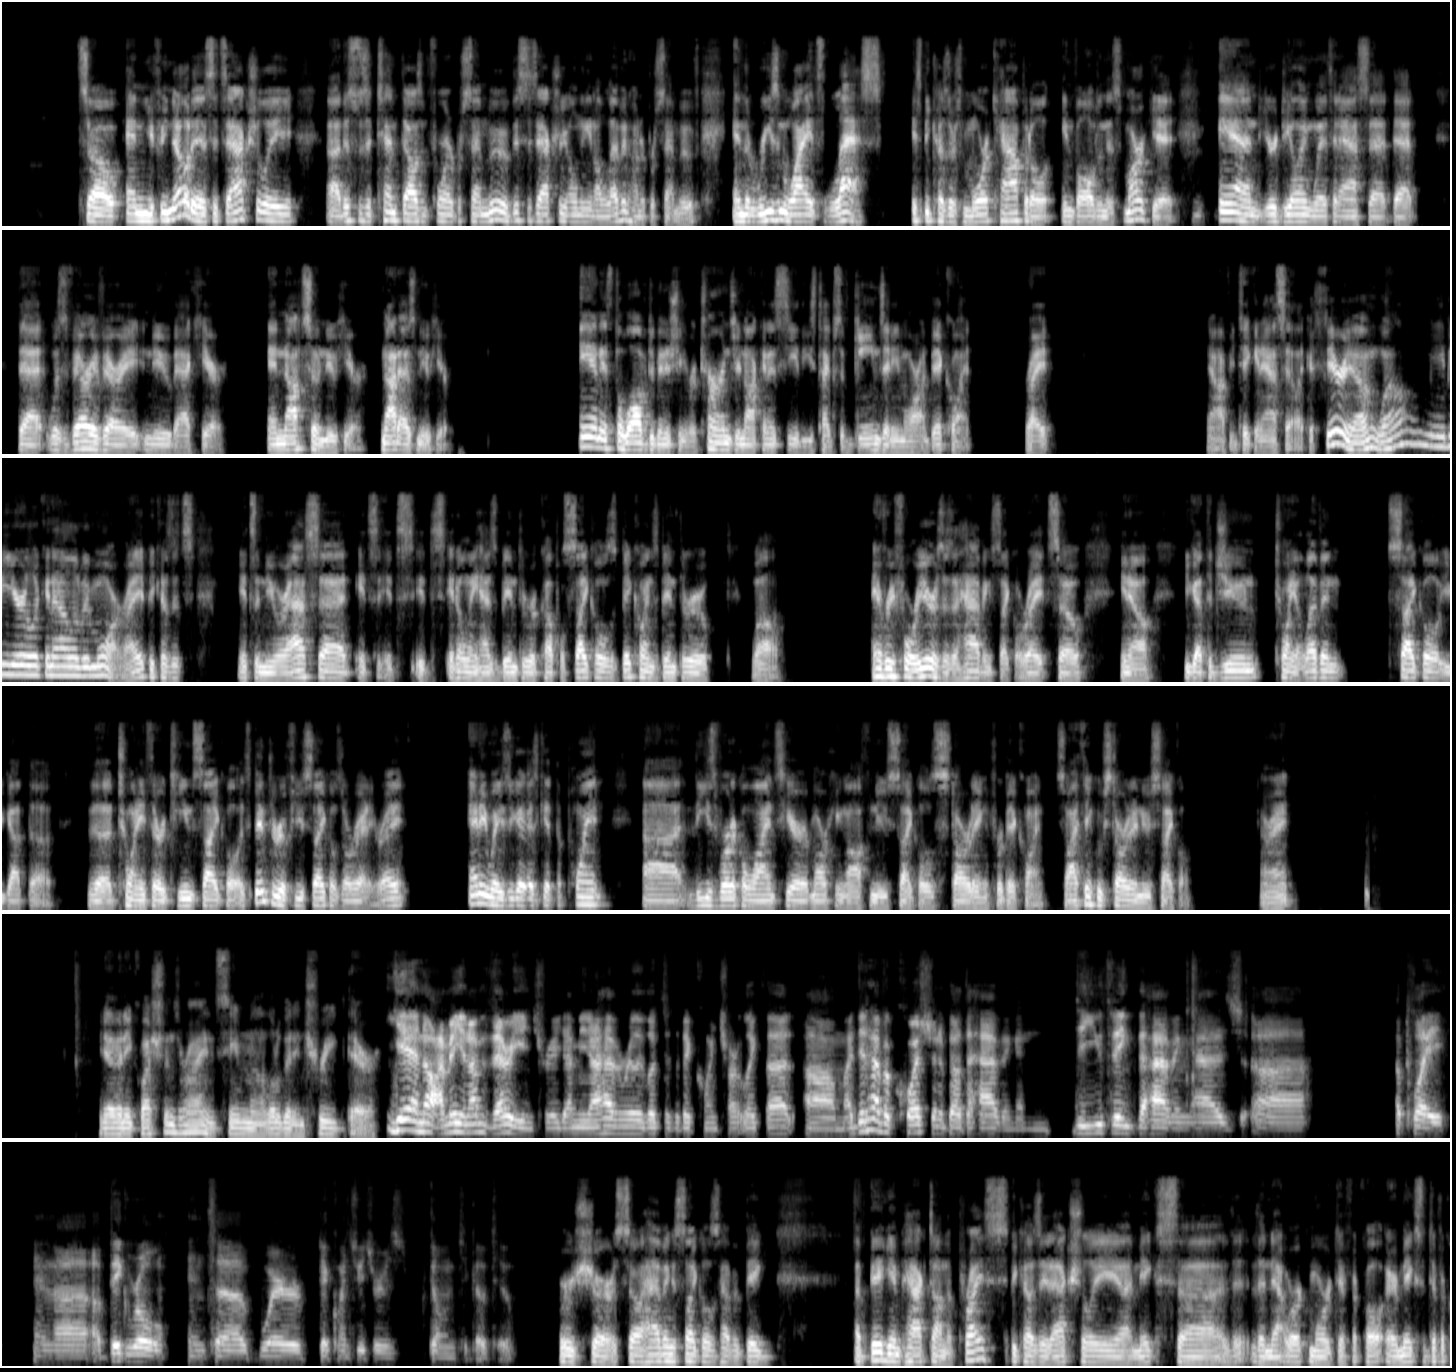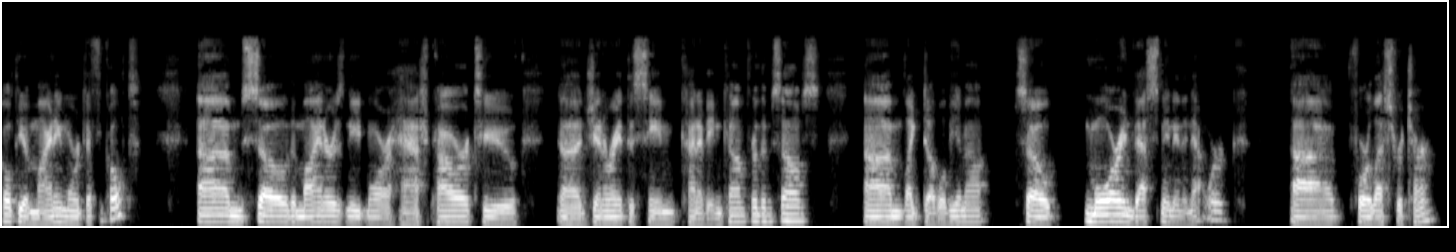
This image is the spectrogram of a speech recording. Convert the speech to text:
So, and if you notice, it's actually, uh, this was a 10,400% move. This is actually only an 1,100% move. And the reason why it's less is because there's more capital involved in this market and you're dealing with an asset that, that was very, very new back here and not so new here, not as new here. And it's the law of diminishing returns. You're not going to see these types of gains anymore on Bitcoin, right? Now, if you take an asset like Ethereum, well, maybe you're looking at a little bit more, right? Because it's it's a newer asset. It's it's it's it only has been through a couple cycles. Bitcoin's been through well every four years is a halving cycle, right? So you know you got the June 2011 cycle, you got the the 2013 cycle. It's been through a few cycles already, right? Anyways, you guys get the point. Uh, these vertical lines here are marking off new cycles starting for Bitcoin. So I think we've started a new cycle. All right. You have any questions, Ryan? You seem a little bit intrigued there. Yeah, no, I mean, I'm very intrigued. I mean, I haven't really looked at the Bitcoin chart like that. Um, I did have a question about the halving, and do you think the halving has uh, a play and uh, a big role into where Bitcoin's future is going to go to? For sure. So halving cycles have a big a big impact on the price because it actually uh, makes uh, the, the network more difficult or makes the difficulty of mining more difficult. Um, so the miners need more hash power to uh, generate the same kind of income for themselves, um, like double the amount. So more investment in the network uh, for less return.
